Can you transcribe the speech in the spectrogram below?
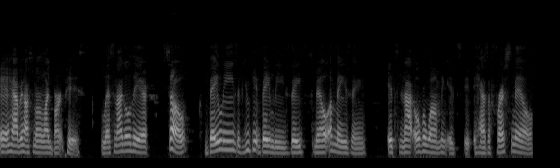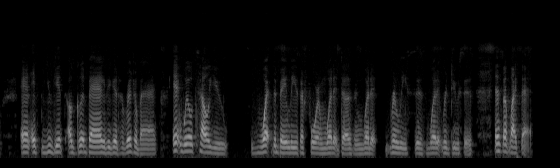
and have it how smelling like burnt piss. Let's not go there. So, bay leaves, if you get bay leaves, they smell amazing. It's not overwhelming. It's it has a fresh smell. And if you get a good bag, if you get an original bag, it will tell you what the bay leaves are for and what it does and what it releases, what it reduces, and stuff like that.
